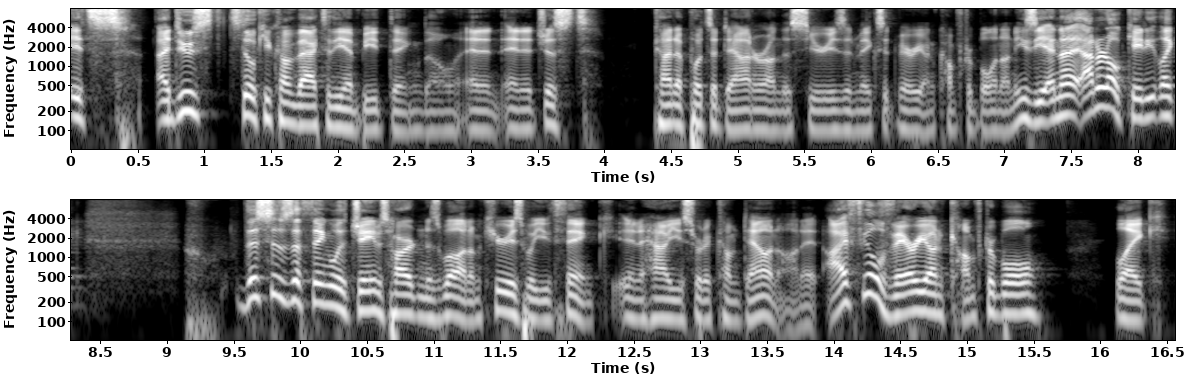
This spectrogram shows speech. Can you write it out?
It's I do still keep coming back to the Embiid thing though, and and it just kind of puts a downer on this series and makes it very uncomfortable and uneasy. And I, I don't know, Katie, like this is the thing with James Harden as well, and I'm curious what you think and how you sort of come down on it. I feel very uncomfortable, like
